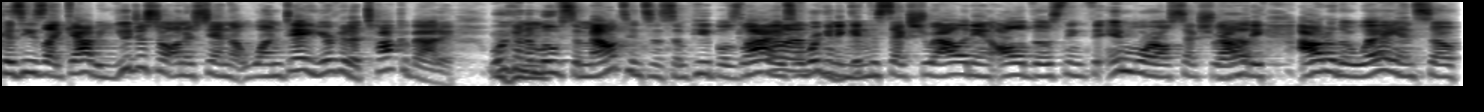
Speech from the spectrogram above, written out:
Because He's like, Gabby, you just don't understand that one day you're going to talk about it. We're going to mm-hmm. move some mountains in some people's lives, and on. we're going to get the mm-hmm. sexuality and all of those things, the immoral sexuality out of the way. And so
